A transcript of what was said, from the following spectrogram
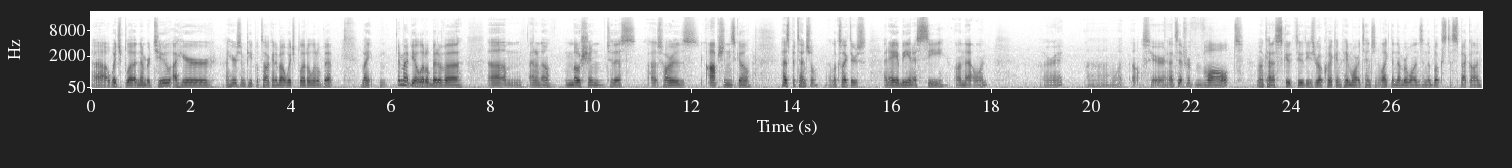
Uh, Witchblood number two. I hear I hear some people talking about Witchblood a little bit. Might there might be a little bit of a um, I don't know motion to this as far as options go. Has potential. It looks like there's an A, a B, and a C on that one. All right. Uh, what else here? That's it for Vault. I'm gonna kind of scoot through these real quick and pay more attention to like the number ones in the books to spec on.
